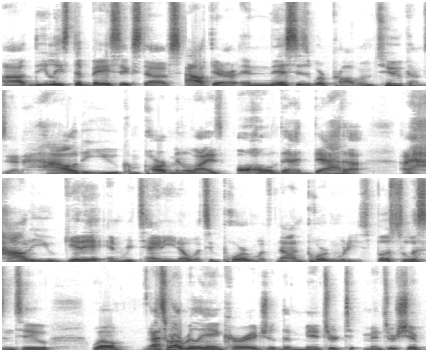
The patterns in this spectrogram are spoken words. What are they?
Uh, the, at least the basic stuff's out there. And this is where problem two comes in. How do you compartmentalize all of that data? Uh, how do you get it and retain, you know, what's important, what's not important, what are you supposed to listen to? Well, that's where I really encourage the mentor t- mentorship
